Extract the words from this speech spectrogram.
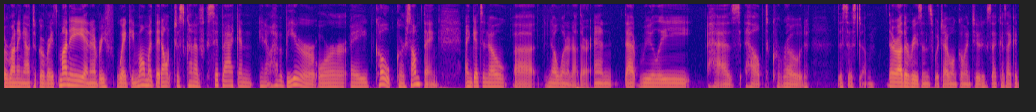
they're running out to go raise money and every waking moment they don't just kind of sit back and you know have a beer or a coke or something and get to know uh, know one another. And that really has helped corrode the system there are other reasons which I won't go into because I could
